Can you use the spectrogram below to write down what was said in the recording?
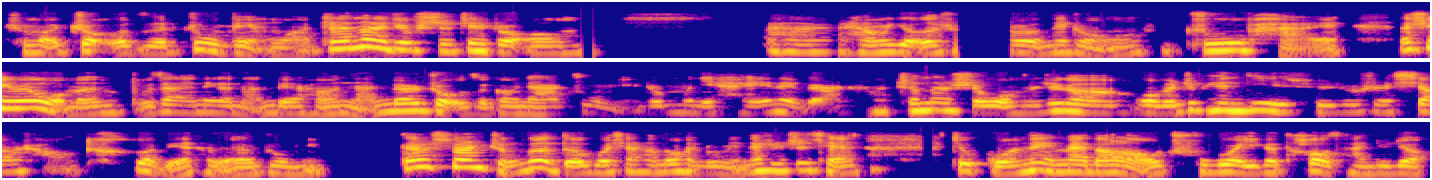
什么肘子、柱饼嘛，真的就是这种，啊，然后有的时候有那种猪排，那是因为我们不在那个南边，好像南边肘子更加著名，就慕尼黑那边，真的是我们这个我们这片地区就是香肠特别特别的著名。但是虽然整个德国香肠都很著名，但是之前就国内麦当劳出过一个套餐，就叫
